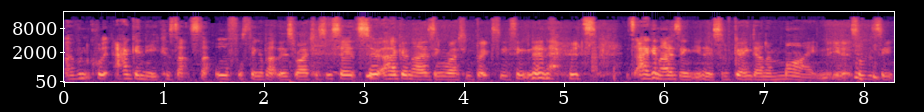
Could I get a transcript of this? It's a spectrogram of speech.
I wouldn't call it agony because that's that awful thing about those writers who say it's so agonising writing books, and you think no, no, it's it's agonising. You know, sort of going down a mine. You know, it's obviously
